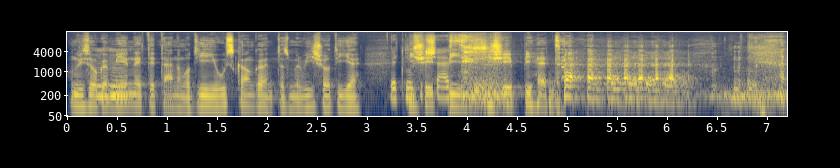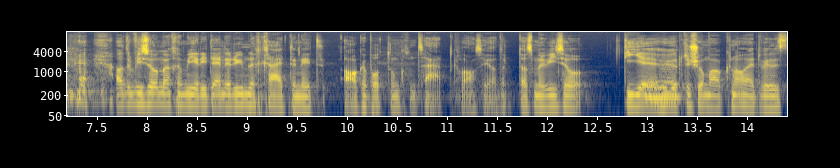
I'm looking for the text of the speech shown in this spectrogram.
und wieso mhm. gehen wir nicht dort wo die in Ausgang gehen, dass man wie schon die, die Schippi, die Schippi hat. oder wieso machen wir in diesen Räumlichkeiten nicht Angebot und Konzert quasi, oder? Dass man wieso die mhm. Hürde schon mal genommen hat, weil es,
